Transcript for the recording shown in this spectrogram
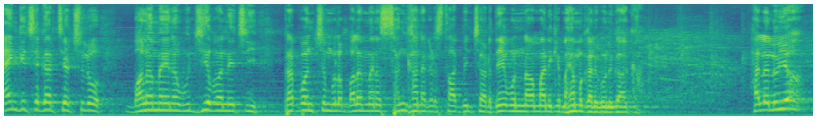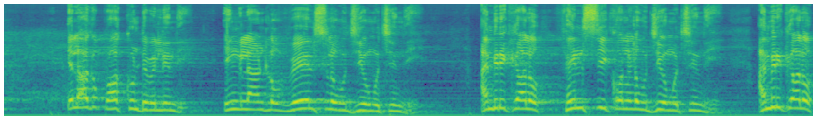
యాంగిచగర్ చర్చిలో బలమైన ఉద్యమాన్ని ఇచ్చి ప్రపంచంలో బలమైన సంఘాన్ని అక్కడ స్థాపించాడు. దేవుని నామానికి మహిమ కలుగును గాక. హలోలుయా ఇలాగ పాక్కుంటూ వెళ్ళింది. ఇంగ్లాండ్లో వేల్స్లో ఉద్యమం వచ్చింది. అమెరికాలో ఫెన్సీ కొలలో ఉద్యమం వచ్చింది. అమెరికాలో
